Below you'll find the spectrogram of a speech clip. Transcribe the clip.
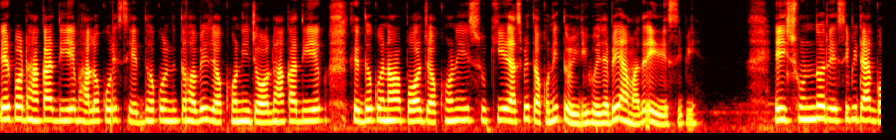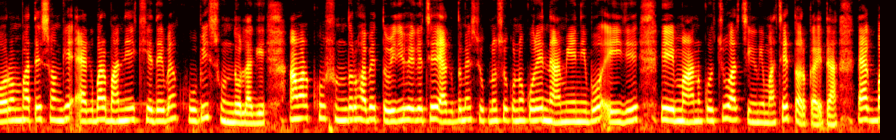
এরপর ঢাকা দিয়ে ভালো করে সেদ্ধ করে নিতে হবে। যখনই জল ঢাকা দিয়ে সেদ্ধ করে নেওয়ার পর যখনই শুকিয়ে আসবে তখনই তৈরি হয়ে যাবে আমাদের এই রেসিপি এই সুন্দর রেসিপিটা গরম ভাতের সঙ্গে একবার বানিয়ে খেয়ে দেখবেন খুবই সুন্দর লাগে। আমার খুব সুন্দরভাবে তৈরি হয়ে গেছে। একদমই শুকনো শুকনো করে নামিয়ে নিব। এই যে, এ মানকচু আর চিংড়ি মাছের তরকারিটা। একবার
